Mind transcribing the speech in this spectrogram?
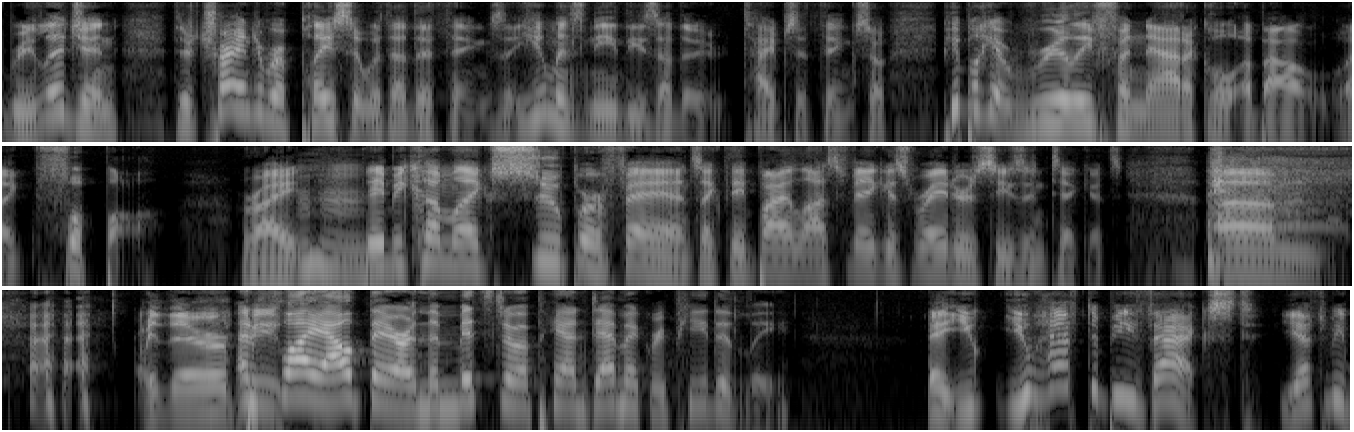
religion, they're trying to replace it with other things. That Humans need these other types of things. So people get really fanatical about like football, right? Mhm. They become like super fans, like they buy Las Vegas Raiders season tickets. Um, there are and pe- fly out there in the midst of a pandemic repeatedly. hey, you you have to be vaxxed. You have to be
